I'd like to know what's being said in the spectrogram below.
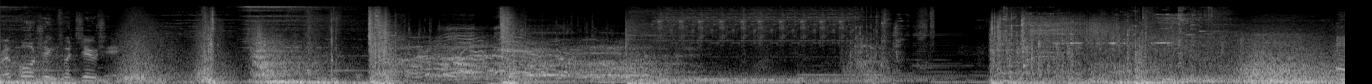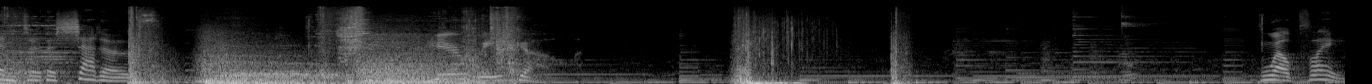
Reporting for duty. Shadows. Here we go. Well played.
